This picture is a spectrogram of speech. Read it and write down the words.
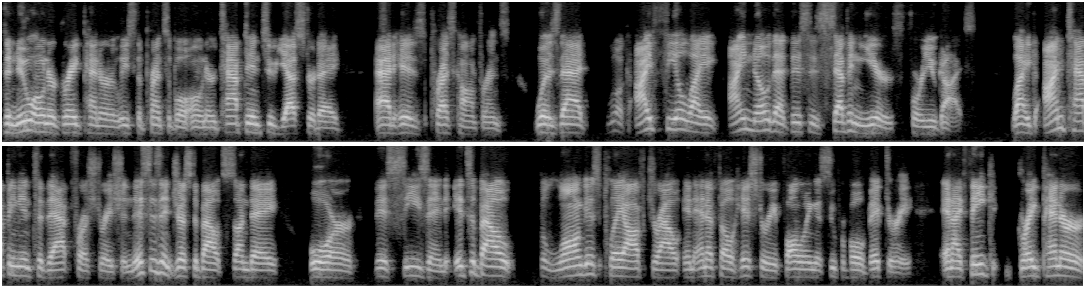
the new owner, Greg Penner, at least the principal owner, tapped into yesterday at his press conference was that look, I feel like I know that this is seven years for you guys. Like I'm tapping into that frustration. This isn't just about Sunday or this season. It's about the longest playoff drought in NFL history following a Super Bowl victory. And I think Greg Penner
